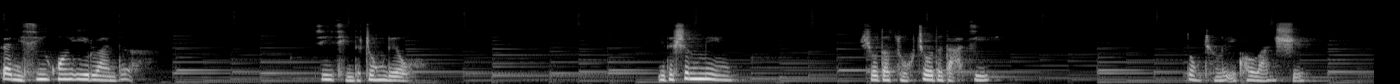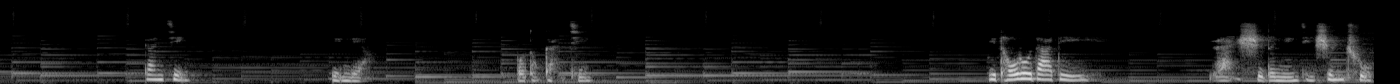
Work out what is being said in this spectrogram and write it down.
在你心慌意乱的激情的中流，你的生命受到诅咒的打击，冻成了一块顽石，干净、冰凉，不动感情。你投入大地原始的宁静深处。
